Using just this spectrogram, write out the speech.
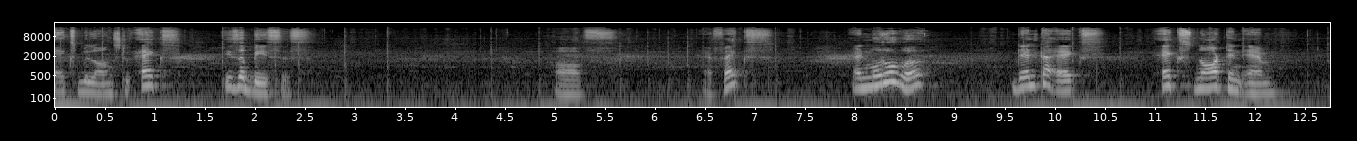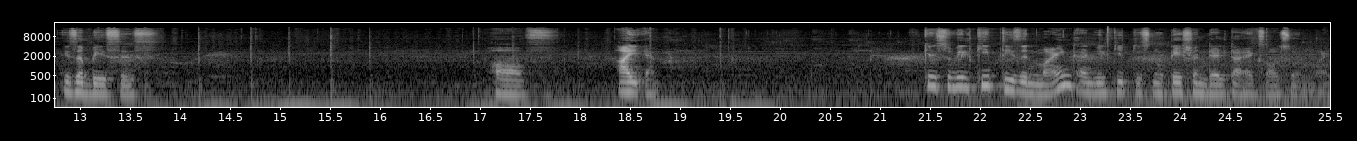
x belongs to x is a basis of fx and moreover delta x x not in m is a basis of im okay so we'll keep these in mind and we'll keep this notation delta x also in mind.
